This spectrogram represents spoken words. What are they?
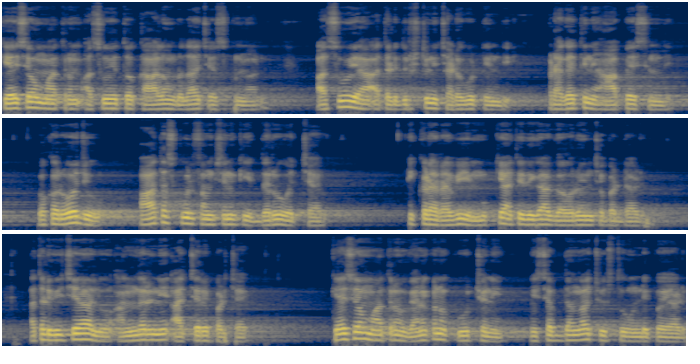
కేశవ్ మాత్రం అసూయతో కాలం వృధా చేసుకున్నాడు. అసూయ అతడి దృష్టిని చెడగొట్టింది ప్రగతిని ఆపేసింది. ఒకరోజు పాత స్కూల్ ఫంక్షన్కి ఇద్దరూ వచ్చారు. ఇక్కడ రవి ముఖ్య అతిథిగా గౌరవించబడ్డాడు. అతడి విజయాలు అందరినీ ఆశ్చర్యపరిచాయి. కేశవ్ మాత్రం వెనకన కూర్చొని నిశ్శబ్దంగా చూస్తూ ఉండిపోయాడు.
